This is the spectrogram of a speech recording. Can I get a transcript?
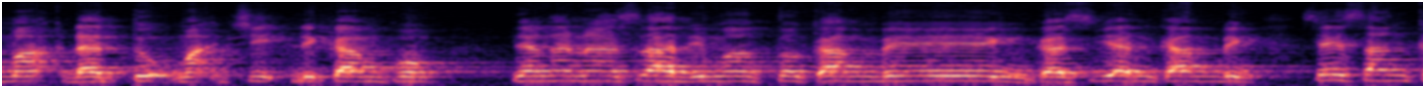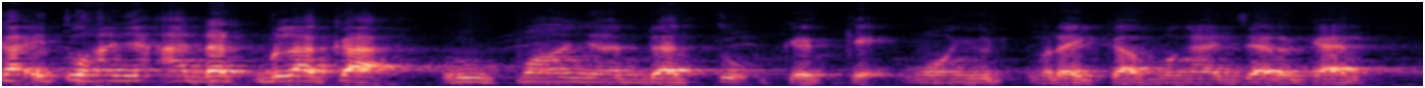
mak datuk makcik di kampung Jangan asah di mata kambing. Kasihan kambing. Saya sangka itu hanya adat belaka. Rupanya datuk kekek moyut mereka mengajarkan.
